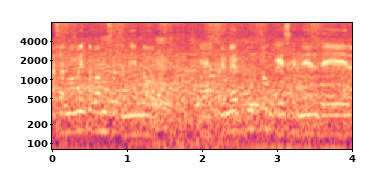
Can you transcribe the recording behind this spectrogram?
hasta el momento vamos atendiendo el primer punto que es en el del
